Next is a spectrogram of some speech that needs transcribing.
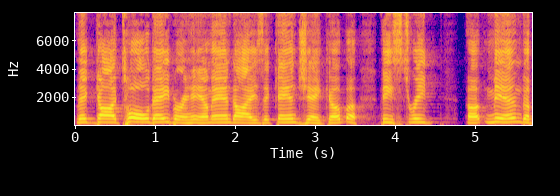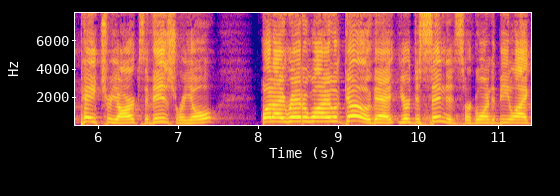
that God told Abraham and Isaac and Jacob, uh, these three uh, men, the patriarchs of Israel, what I read a while ago that your descendants are going to be like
